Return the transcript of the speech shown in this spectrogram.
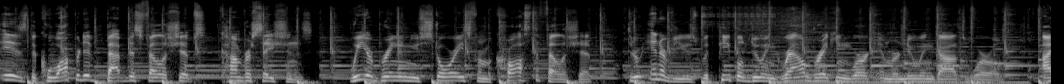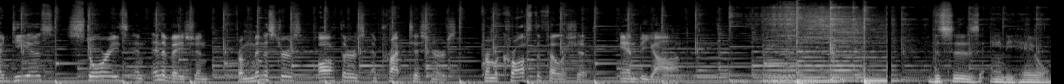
is the Cooperative Baptist Fellowship's Conversations. We are bringing you stories from across the fellowship through interviews with people doing groundbreaking work in renewing God's world ideas, stories, and innovation from ministers, authors, and practitioners from across the fellowship and beyond. This is Andy Hale.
